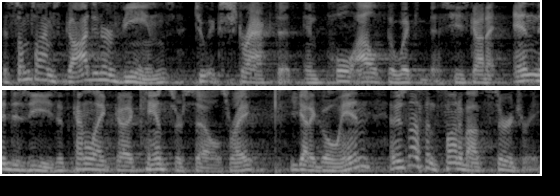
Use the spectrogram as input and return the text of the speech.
that sometimes God intervenes to extract it and pull out the wickedness. He's got to end the disease. It's kind of like uh, cancer cells, right? You got to go in, and there's nothing fun about surgery.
